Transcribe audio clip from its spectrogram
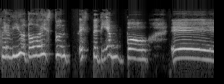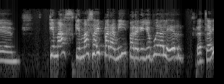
perdido todo esto en este tiempo. Eh, ¿Qué más? ¿Qué más hay para mí? Para que yo pueda leer. ¿Cachai?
